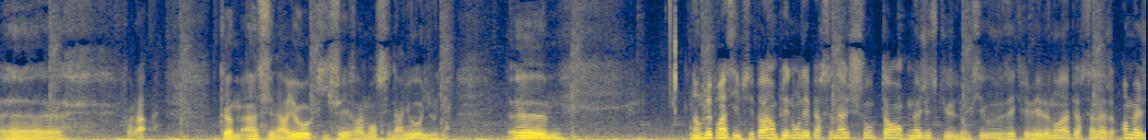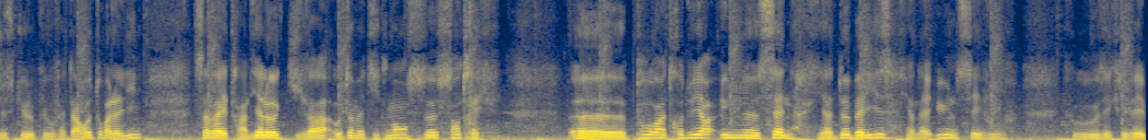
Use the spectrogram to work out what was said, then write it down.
Euh, voilà, comme un scénario qui fait vraiment scénario hollywoodien. Euh, donc le principe, c'est par exemple les noms des personnages sont en majuscules. Donc si vous écrivez le nom d'un personnage en majuscule, que vous faites un retour à la ligne, ça va être un dialogue qui va automatiquement se centrer. Euh, pour introduire une scène, il y a deux balises. Il y en a une, c'est vous, vous écrivez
